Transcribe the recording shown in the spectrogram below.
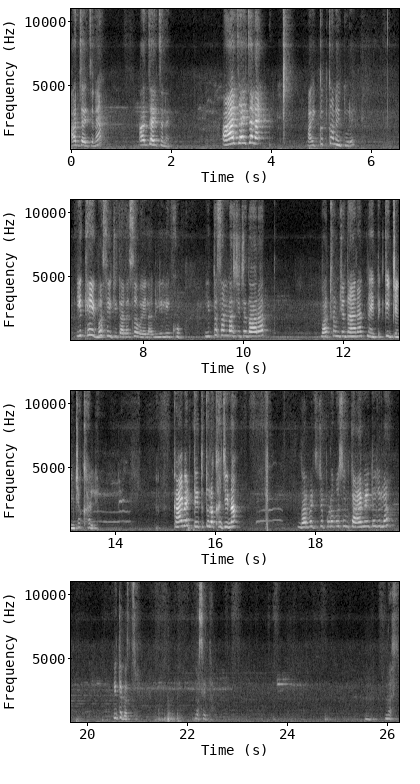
आज जायचं ना? आज जायचं नाही. आज जायचं नाही. ऐकत का नाही तू रे? इथे एक बसायची त्याला सवय लागलेली खूप. इथं संडाशीच्या दारात बाथरूमच्या दारात नाही तर किचनच्या खाली. काय भेटते इथं तुला खजिना? दरवाजाच्या पुढं बसून काय मिळतं तुला? इथे बस. बस इथं. बस.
